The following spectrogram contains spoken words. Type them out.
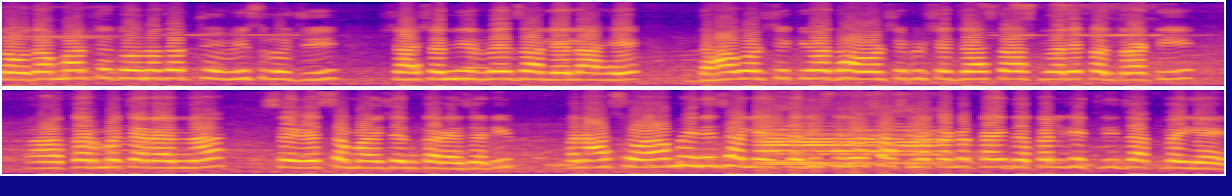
चौदा मार्च दोन हजार चोवीस रोजी शासन निर्णय झालेला आहे. दहा वर्षे किंवा दहा वर्षापेक्षा जास्त असणारे कंत्राटी कर्मचाऱ्यांना सेवेत समायोजन करायसाठी पण आज सोळा महिने झाले तरी सुद्धा शासनाकडनं काही दखल घेतली जात नाही आहे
